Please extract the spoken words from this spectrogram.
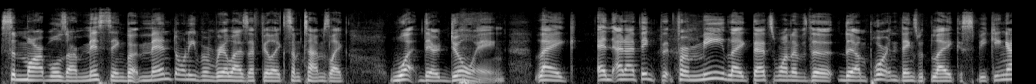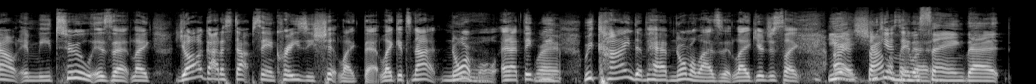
Some marbles are missing, but men don't even realize. I feel like sometimes like what they're doing, like. And, and I think that for me, like that's one of the the important things with like speaking out and me too is that like y'all got to stop saying crazy shit like that. Like it's not normal. And I think Right. we we kind of have normalized it. Like you're just like Yeah, right, you can't say was that. saying that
